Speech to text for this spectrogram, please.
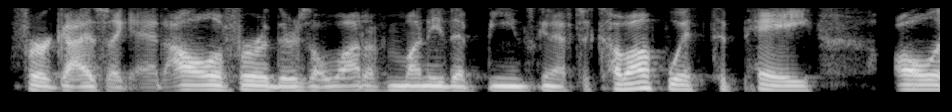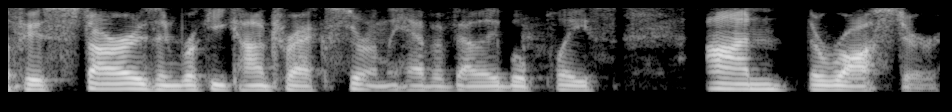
for guys like Ed Oliver, there's a lot of money that Beane's going to have to come up with to pay all of his stars and rookie contracts certainly have a valuable place on the roster.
